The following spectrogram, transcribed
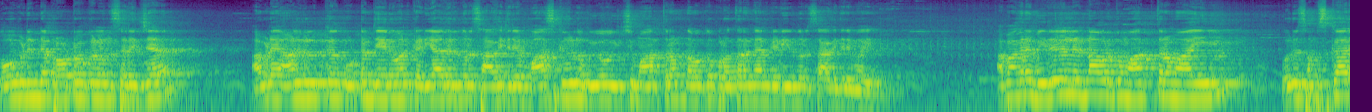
കോവിഡിന്റെ പ്രോട്ടോകോൾ അനുസരിച്ച് അവിടെ ആളുകൾക്ക് കൂട്ടം ചേരുവാൻ കഴിയാതിരുന്ന ഒരു സാഹചര്യം മാസ്കുകൾ ഉപയോഗിച്ച് മാത്രം നമുക്ക് പുറത്തിറങ്ങാൻ കഴിയുന്ന ഒരു സാഹചര്യമായിരുന്നു. അപ്പോൾ അങ്ങനെ വിരലിൽ എണ്ണാവർക്ക് മാത്രമായി ഒരു സംസ്കാര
